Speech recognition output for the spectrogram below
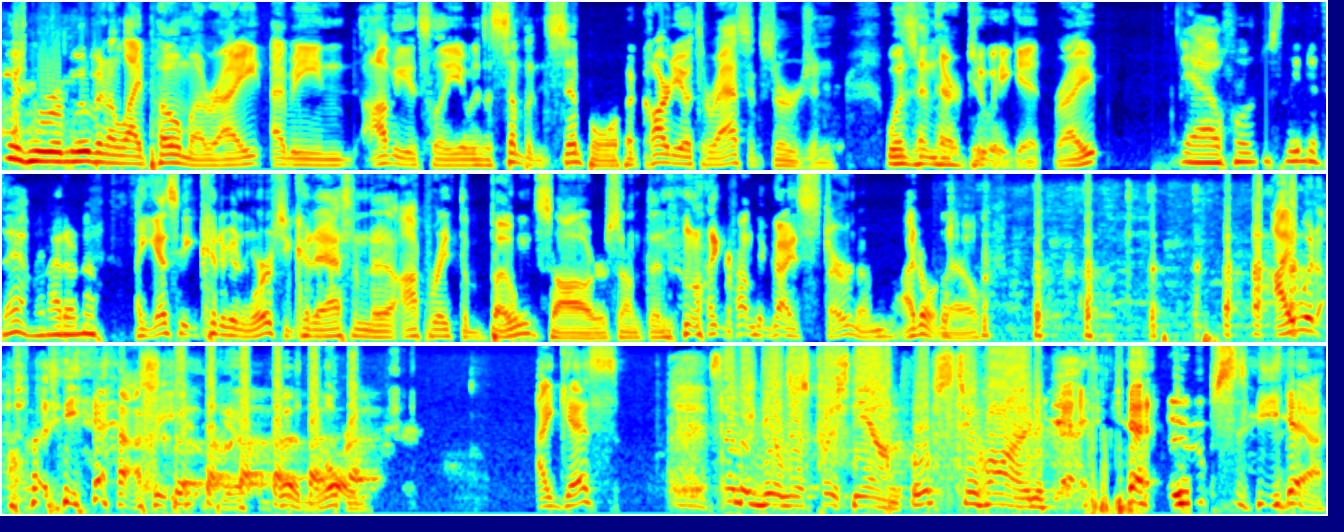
he was removing a lipoma, right? I mean, obviously it was a, something simple. If a cardiothoracic surgeon was in there doing it, right? yeah, we'll just leave it at that, man. I don't know. I guess it could have been worse. You could have asked him to operate the bone saw or something, like on the guy's sternum. I don't know. I would, yeah. I mean, yeah, good lord. I guess It's no big deal. Just push down. Oops, too hard. yeah, oops. Yeah.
